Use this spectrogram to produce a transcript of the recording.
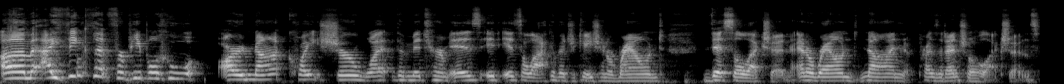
Um, I think that for people who are not quite sure what the midterm is, it is a lack of education around this election and around non-presidential elections.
